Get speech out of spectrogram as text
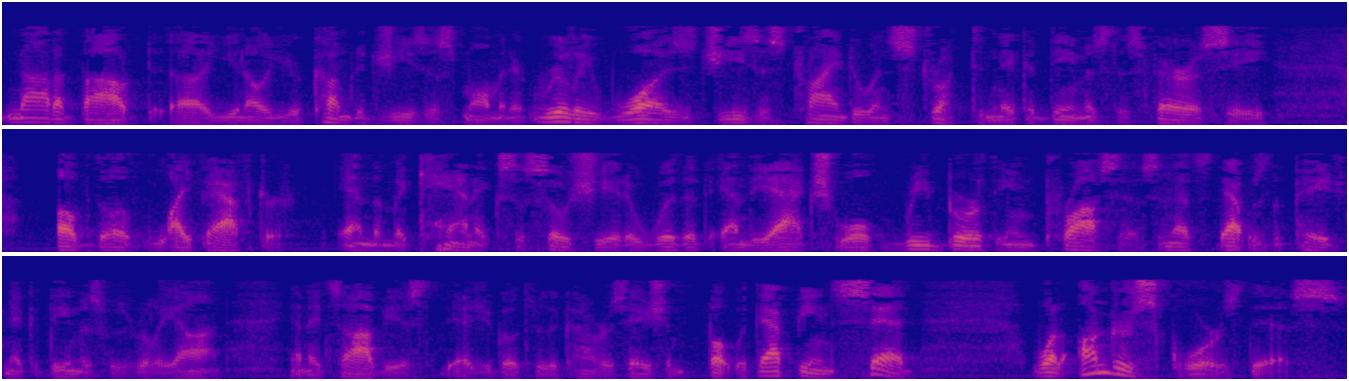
not about uh, you know your come to Jesus moment. It really was Jesus trying to instruct Nicodemus, this Pharisee, of the life after and the mechanics associated with it and the actual rebirthing process. And that's that was the page Nicodemus was really on. And it's obvious as you go through the conversation. But with that being said, what underscores this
